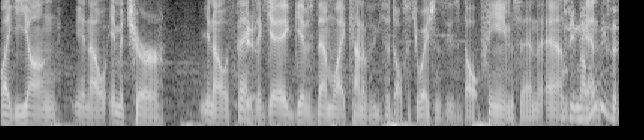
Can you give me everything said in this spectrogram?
like young, you know, immature you know things it, Kids. gi- it gives them like kind of these adult situations these adult themes and and Well, see, now and- movies that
